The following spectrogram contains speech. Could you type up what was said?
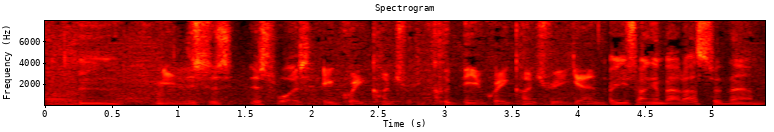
Mm. I mean, this is this was a great country. It could be a great country again. Are you talking about us or them?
